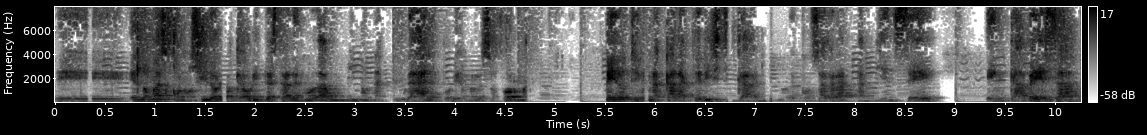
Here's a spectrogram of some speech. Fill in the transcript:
Eh, es lo más conocido, lo que ahorita está de moda, un vino natural, por llamarlo de esa forma. Pero tiene una característica, el vino de consagrar también se encabeza,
